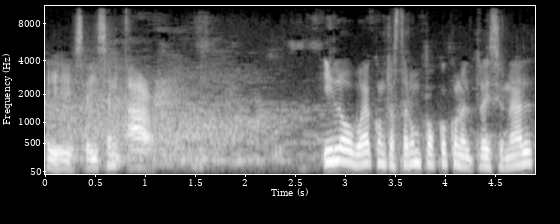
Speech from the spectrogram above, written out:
y se dicen R. Y lo voy a contrastar un poco con el tradicional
